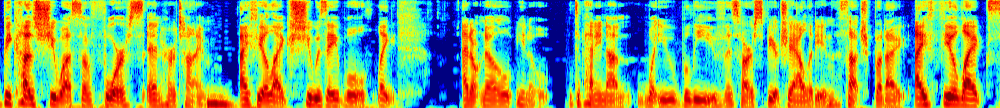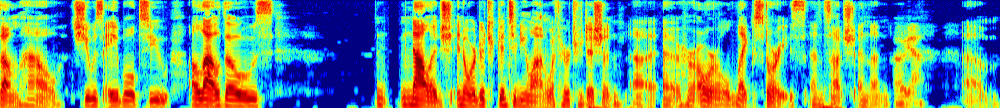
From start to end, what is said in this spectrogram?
because she was a force in her time. Mm. I feel like she was able, like, I don't know, you know, depending on what you believe as far as spirituality and such, but I I feel like somehow she was able to allow those n- knowledge in order to continue on with her tradition, uh, uh her oral like stories and such, and then oh yeah. um,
